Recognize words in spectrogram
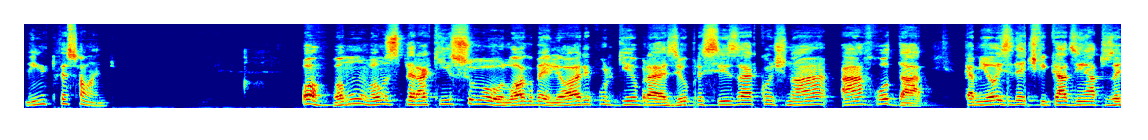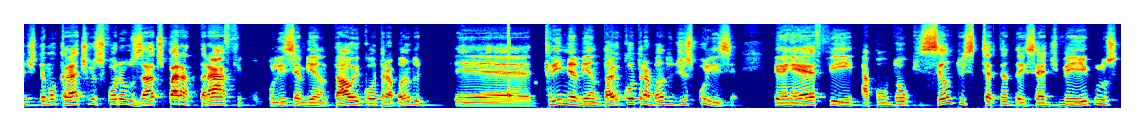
Impressionante. Bom, vamos, vamos esperar que isso logo melhore, porque o Brasil precisa continuar a rodar. Caminhões identificados em atos antidemocráticos foram usados para tráfico, polícia ambiental e contrabando, é, crime ambiental e contrabando, diz polícia. PRF apontou que 177 veículos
